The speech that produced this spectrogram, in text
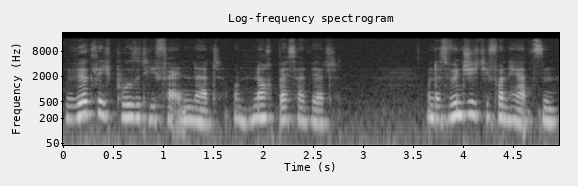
wirklich positiv verändert und noch besser wird. Und das wünsche ich dir von Herzen.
